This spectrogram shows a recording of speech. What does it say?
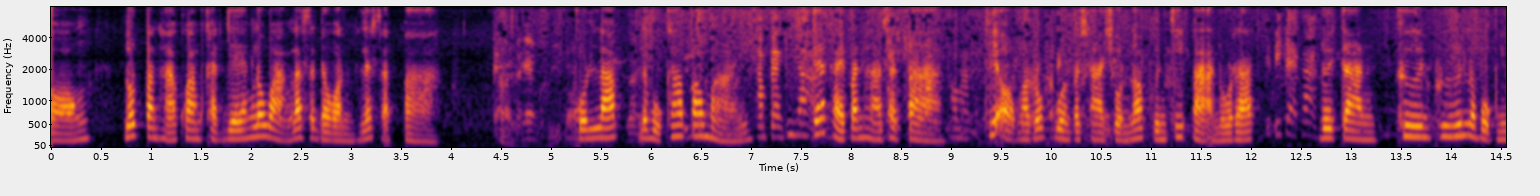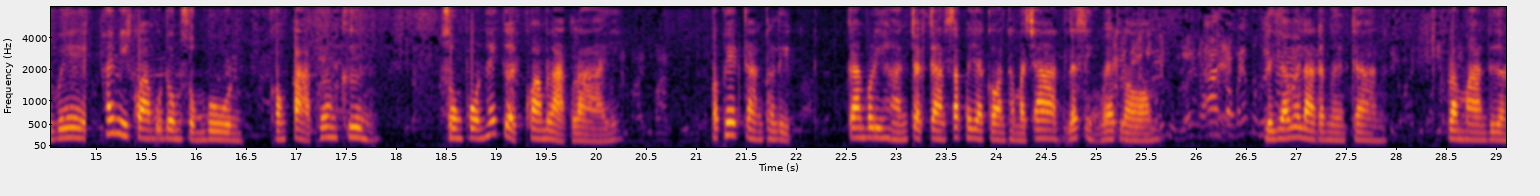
2. ลดปัญหาความขัดแย้งระหว่างราษฎรและสัตว์ป่า ผลลัพธ์ระบุค่าเป้าหมายทำแปลงทุกอย่างแก้ไขปัญหาสัตว์ป่าที่ออกมารบกวนประชาชนนอกพื้นที่ป่าอนุรักษ์ตีแจกค่ะโดยการคืนพื้นระบบนิเวศ ให้มีความอุดมสมบูรณ์ของป่าเพิ่มขึ้น ส่งผลให้เกิดความหลากหลาย ประเภทการผลิต การบริหารจัดการทรัพยากรธรรมชาติ และสิ่งแวดล้อมอ่าส่งไปตงระยะเวลาดำเนินการ ประมาณเดือน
